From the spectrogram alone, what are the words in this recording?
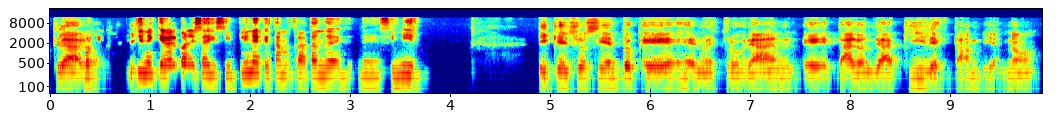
Claro. Porque tiene que ver con esa disciplina que estamos tratando de definir. Y que yo siento que es nuestro gran eh, talón de Aquiles también, ¿no?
